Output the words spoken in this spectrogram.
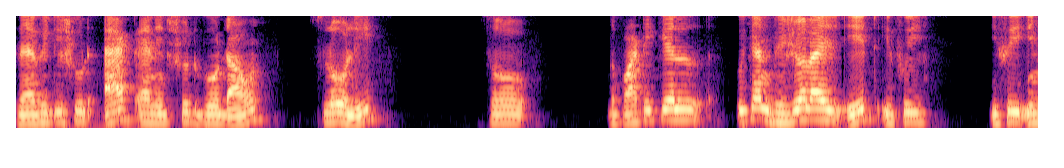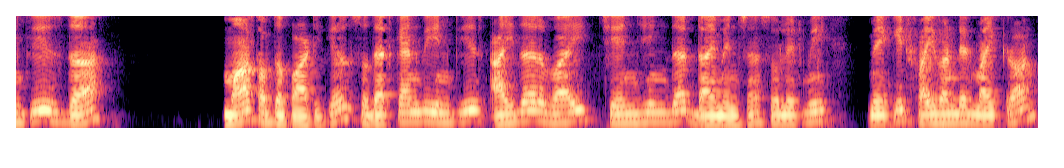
Gravity should act and it should go down slowly. So the particle we can visualize it if we if we increase the mass of the particle. So that can be increased either by changing the dimension. So let me make it 500 micron.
